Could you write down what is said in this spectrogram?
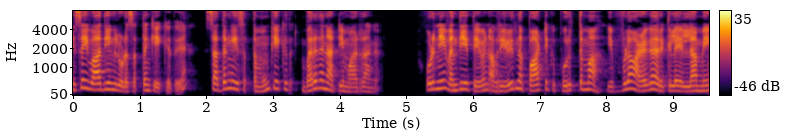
இசைவாதியங்களோட சத்தம் கேட்குது சதங்கை சத்தமும் கேட்குது பரதநாட்டியம் ஆடுறாங்க. உடனே வந்தியத்தேவன் அவர் எழுதின பாட்டுக்கு பொருத்தமாக எவ்வளோ அழகாக இருக்குல்ல எல்லாமே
